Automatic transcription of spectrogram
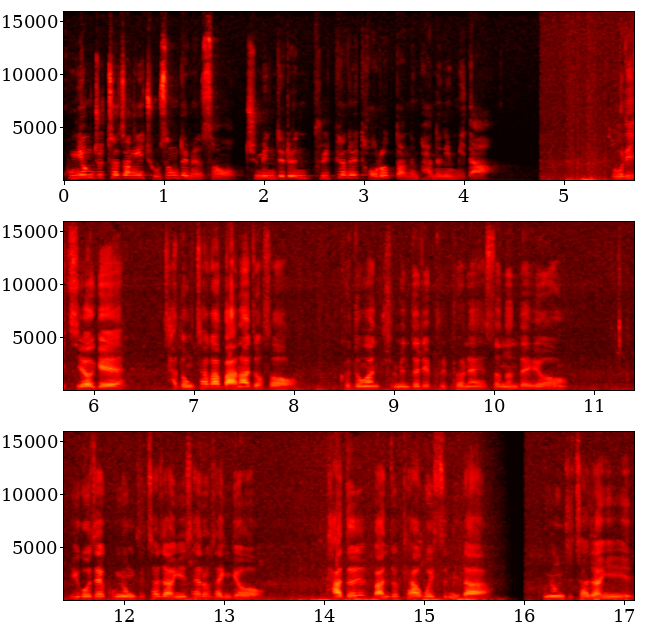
공영 주차장이 조성되면서 주민들은 불편을 덜었다는 반응입니다. 우리 지역에 자동차가 많아져서 그동안 주민들이 불편해 했었는데요. 이곳에 공용주차장이 새로 생겨 다들 만족해 하고 있습니다. 공용주차장이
